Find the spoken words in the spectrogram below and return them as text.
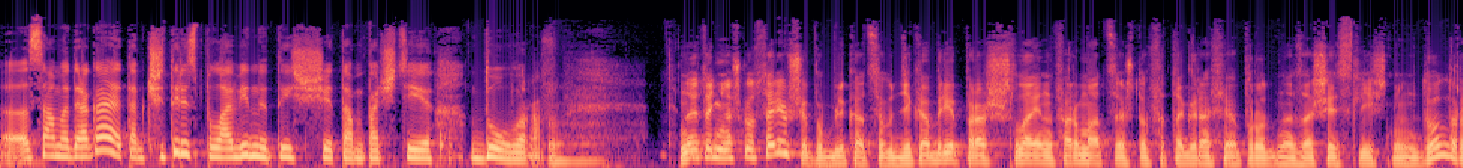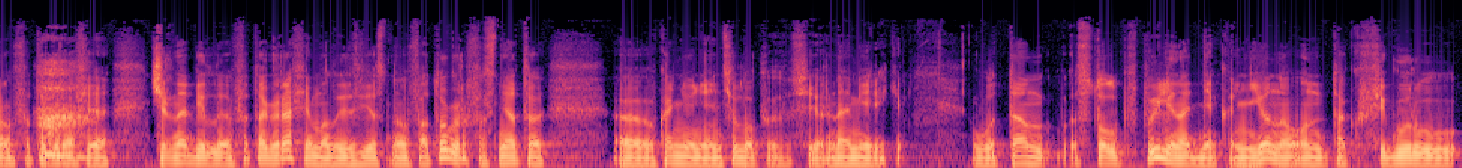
э, самая дорогая, там, четыре с половиной тысячи, там, почти долларов. Но это немножко устаревшая публикация. Вот в декабре прошла информация, что фотография продана за 6 с лишним долларов. Фотография, черно-белая фотография малоизвестного фотографа снята э, в каньоне Антилопы в Северной Америке. Вот, там столб пыли на дне каньона, он так фигуру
